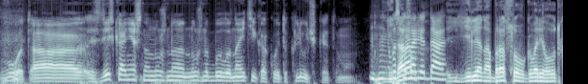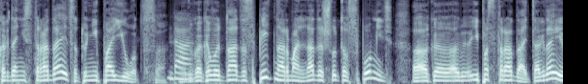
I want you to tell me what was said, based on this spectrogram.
Вот. А здесь, конечно, нужно, нужно было найти какой-то ключ к этому. Вы Недаром сказали, да. Елена Образцова говорила, вот когда не страдается, то не поется. Да. Как вот надо спеть нормально, надо что-то вспомнить а, к- и пострадать. Тогда и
